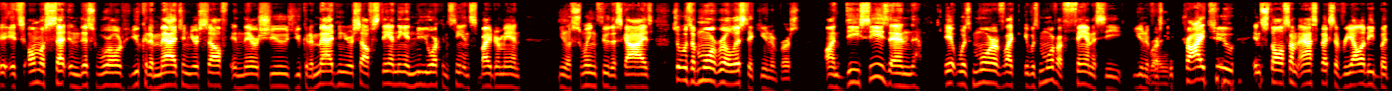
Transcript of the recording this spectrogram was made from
it's almost set in this world. You could imagine yourself in their shoes. You could imagine yourself standing in New York and seeing Spider Man you know, swing through the skies. So it was a more realistic universe. On DC's end, it was more of like it was more of a fantasy universe. Right. They tried to install some aspects of reality, but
